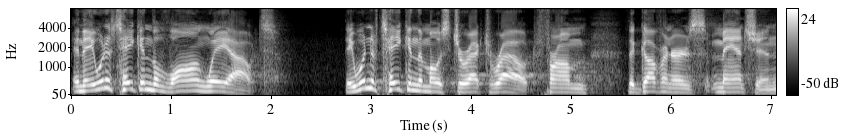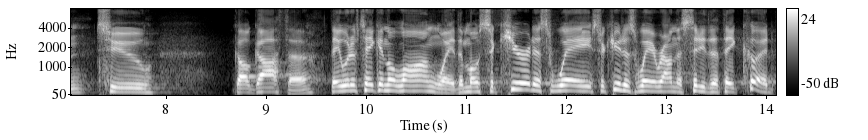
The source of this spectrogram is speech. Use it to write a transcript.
And they would have taken the long way out. They wouldn't have taken the most direct route from the governor's mansion to Golgotha, they would have taken the long way, the most circuitous way, circuitous way around the city that they could,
